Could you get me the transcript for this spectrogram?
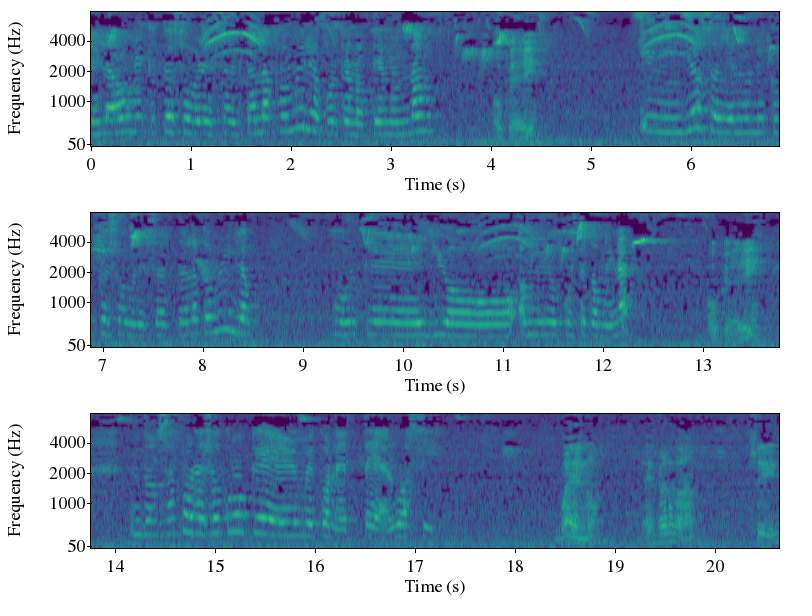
es la única que sobresalta en la familia porque no tiene un don. Ok. Y yo soy el único que sobresalta en la familia porque yo a mí me cuesta caminar. Ok. Entonces por eso como que me conecté, algo así. Bueno, es verdad. Sí,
